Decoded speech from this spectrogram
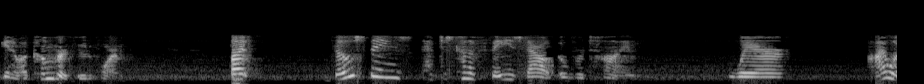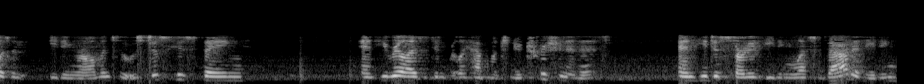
you know, a comfort food for him. But those things have just kind of phased out over time where I wasn't eating ramen, so it was just his thing, and he realized it didn't really have much nutrition in it, and he just started eating less of that and eating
